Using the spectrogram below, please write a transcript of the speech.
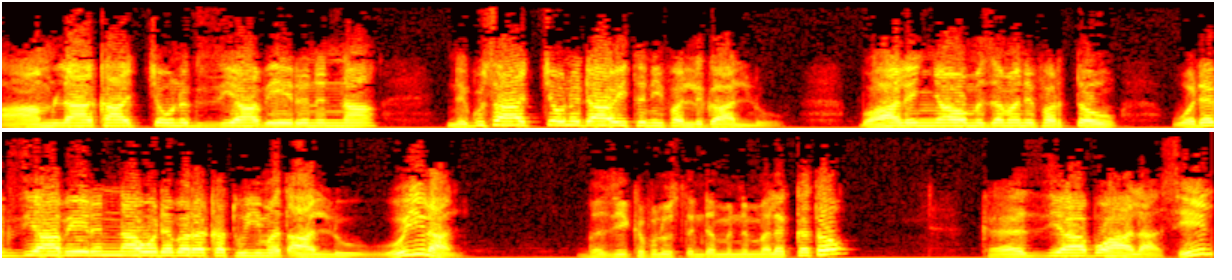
አምላካቸውን እግዚአብሔርንና ንጉሣቸውን ዳዊትን ይፈልጋሉ። በኋለኛውም ዘመን ፈርተው ወደ እግዚአብሔርና ወደ በረከቱ ይመጣሉ ይላል። በዚህ ክፍል ውስጥ እንደምንመለከተው ከዚያ በኋላ ሲል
